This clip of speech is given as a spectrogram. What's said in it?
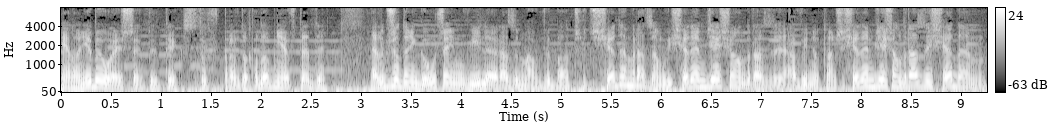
nie no nie było jeszcze tych tekstów prawdopodobnie wtedy, ale przyszedł do niego uczeń i mówi, ile razy mam wybaczyć? Siedem razy? Mówi, 70 razy, a w innym tłumaczy 70 razy 7.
